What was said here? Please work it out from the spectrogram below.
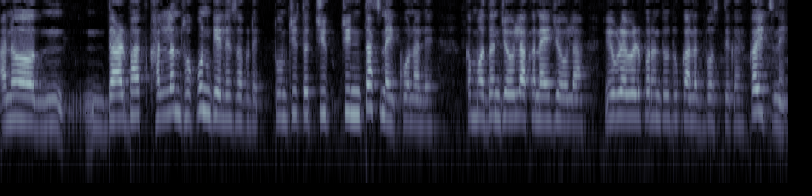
आणि डाळ भात खाल्लं झोपून गेले सगळे. तुमची तर चि चिंताच नाही कोणाला. का मदन जेवला का नाही जेवला? एवढ्या वेळपर्यंत दुकानात बसते काय काहीच नाही.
